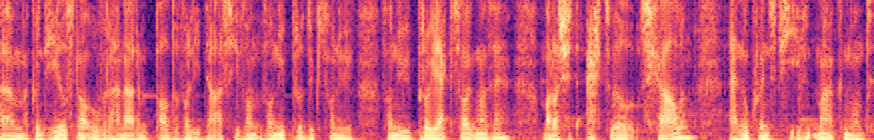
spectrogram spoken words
Um, je kunt heel snel overgaan naar een bepaalde validatie van, van je product, van je, van uw project, zal ik maar zeggen. Maar als je het echt wil schalen en ook winstgevend maken, want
